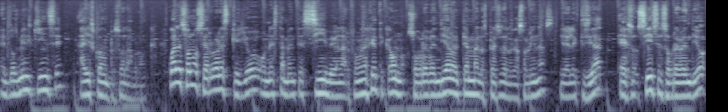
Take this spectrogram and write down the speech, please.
El 2015, ahí es cuando empezó la bronca. ¿Cuáles son los errores que yo honestamente sí veo en la reforma energética? Uno, sobrevendieron el tema de los precios de las gasolinas y la electricidad. Eso sí se sobrevendió,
